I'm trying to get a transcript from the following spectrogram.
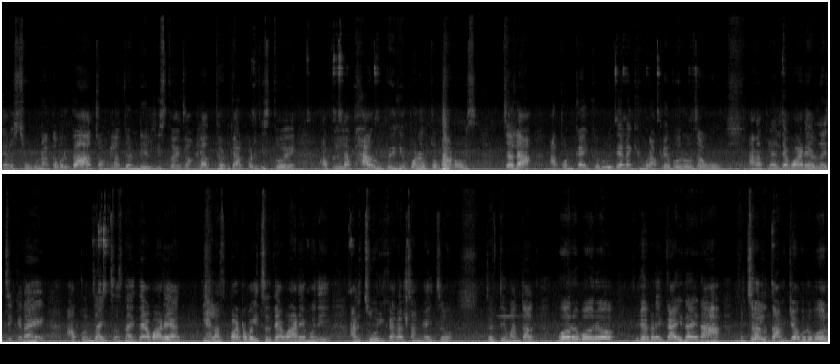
त्याला सोडू नका बरं का. चांगला दंडेल दिसतोय चांगला धडधाकड दिसतोय. आपल्याला फार उपयोगी पडेल तो माणूस. चला आपण काय करू? त्याला घेऊन आपल्या बरोबर जाऊ. आणि आपल्याला त्या वाड्यावर जायचं की नाही? आपण जायचंच नाही त्या वाड्यात. ह्यालाच पाठवायचं त्या वाड्यामध्ये. आणि चोरी करायला सांगायचं. तर ते म्हणतात बरं बरं. तुझ्याकडे काही नाही ना? चल आमच्या बरोबर.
